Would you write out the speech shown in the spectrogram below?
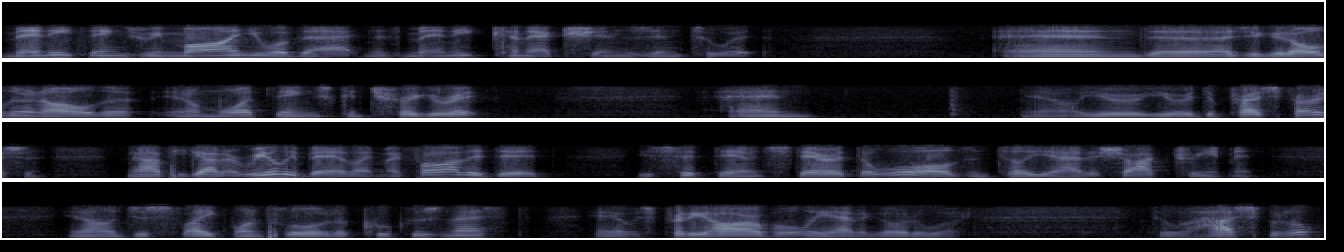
Many things remind you of that, and there's many connections into it. And uh, as you get older and older, you know more things can trigger it, and you know you're you're a depressed person. Now, if you got it really bad, like my father did, you sit there and stare at the walls until you had a shock treatment. You know, just like one flew over the cuckoo's nest. Yeah, it was pretty horrible. He had to go to a to a hospital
